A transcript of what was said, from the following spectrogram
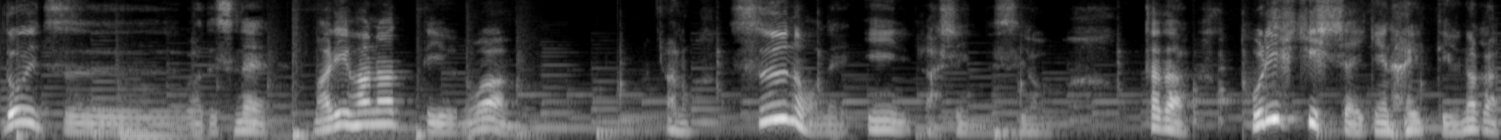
ー、ドイツはですね、マリファナっていうのは、あの、吸うのはね、いいらしいんですよ。ただ、取引しちゃいけないっていう、なんか、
